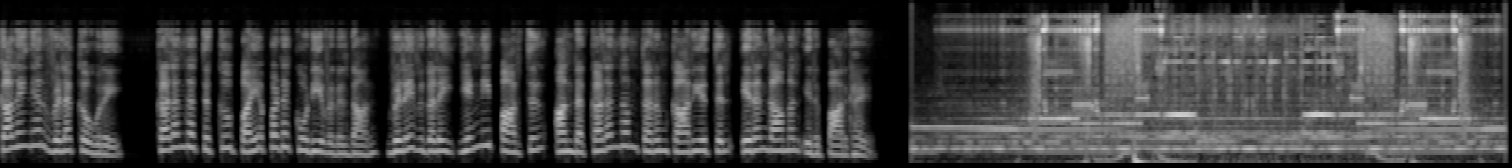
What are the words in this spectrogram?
கலைஞர் விளக்க உரை களங்கத்துக்கு பயப்படக்கூடியவர்கள்தான் விளைவுகளை எண்ணிப் பார்த்து அந்த களங்கம் தரும் காரியத்தில் இறங்காமல் இருப்பார்கள்.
